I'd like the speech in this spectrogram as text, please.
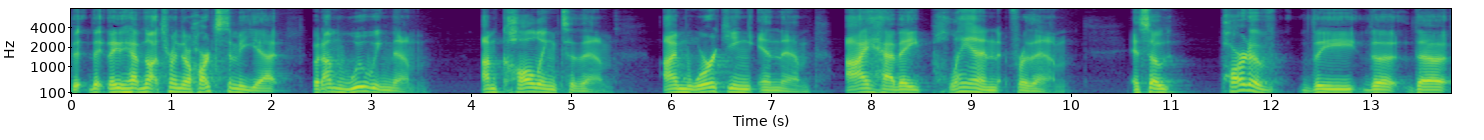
they have not turned their hearts to me yet, but I'm wooing them. I'm calling to them. I'm working in them. I have a plan for them. And so part of the, the, the,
